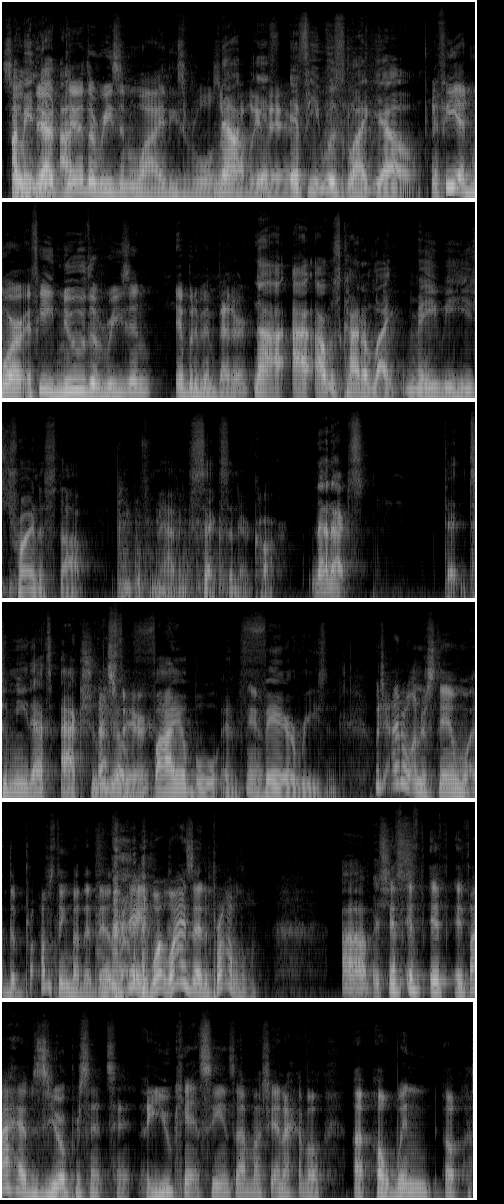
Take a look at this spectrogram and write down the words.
so I mean, they're, that, I- they're the reason why these rules are now probably if, there. if he was like, yo, if he had more, if he knew the reason, it would have been better. Now, I- I was kind of like, maybe he's trying to stop people from having sex in their car. Now, that's that to me, that's actually That's a fair. viable and Yeah. fair reason. Which I don't understand. Why the I was thinking about that the other day. why, why is that a problem? Um, it's If just if if, if I have zero percent tint, like you can't see inside my shit, and I have a a, a wind a, a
